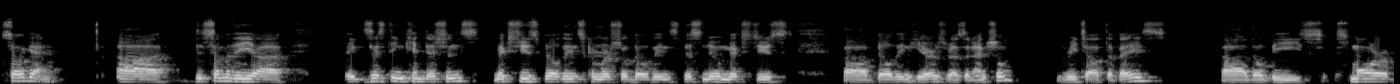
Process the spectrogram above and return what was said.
so again, uh, some of the uh, existing conditions, mixed use buildings, commercial buildings, this new mixed use uh, building here is residential, retail at the base. Uh, there'll be smaller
